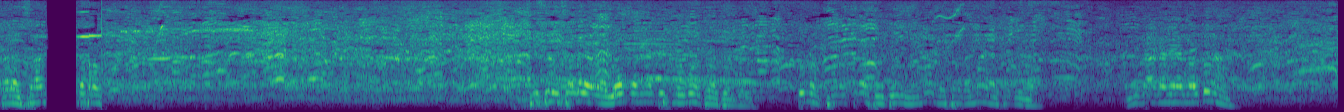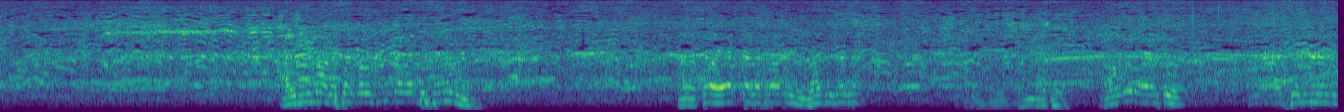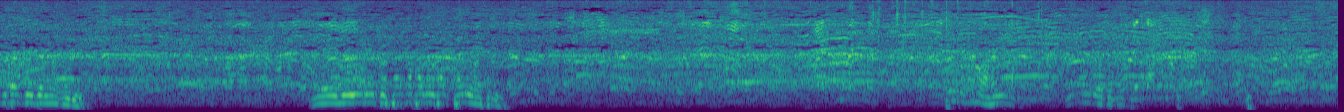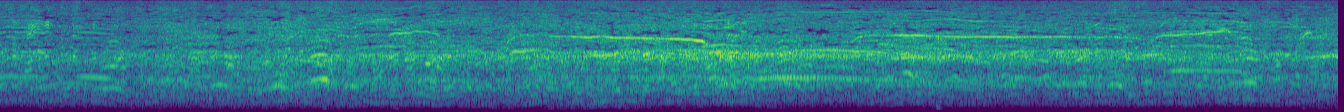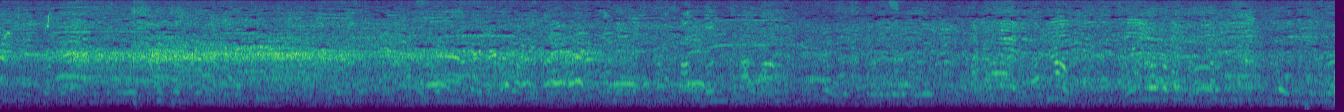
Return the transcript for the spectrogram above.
Salah satu Bisa lokal nanti kalau terasa itu ya. Ini ada kalau kita kan di sana. Ah, ya kalau ini? Tuh. Mau berapa kita এই নিয়মিত শাখা পাতা খালি আছে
